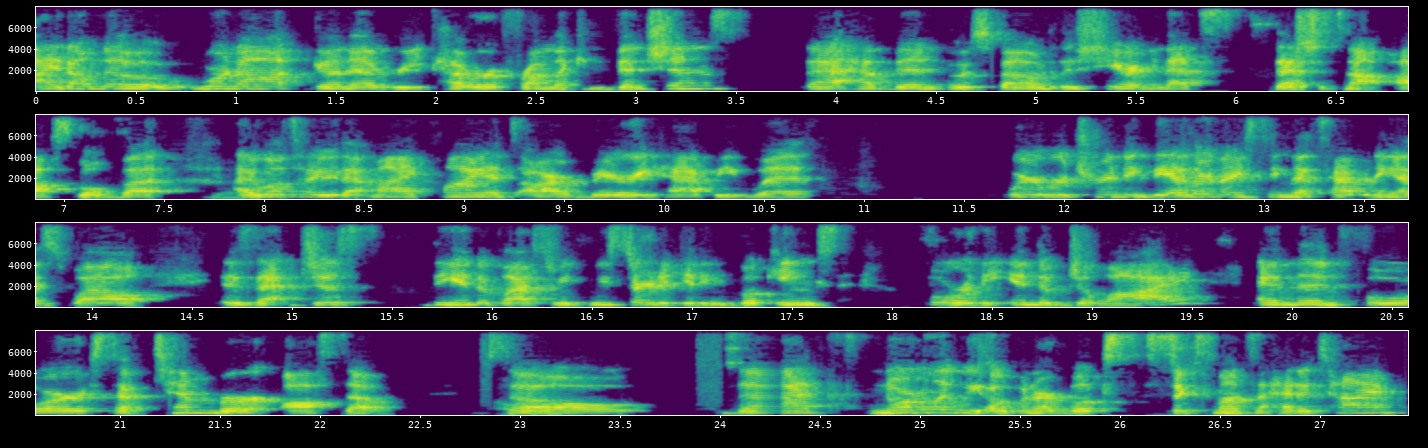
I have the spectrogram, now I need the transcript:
I don't know. We're not going to recover from the conventions that have been postponed this year. I mean, that's that's just not possible. But yeah. I will tell you that my clients are very happy with where we're trending. The other nice thing that's happening as well is that just the end of last week, we started getting bookings for the end of July and then for September also. So that's normally we open our books six months ahead of time.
